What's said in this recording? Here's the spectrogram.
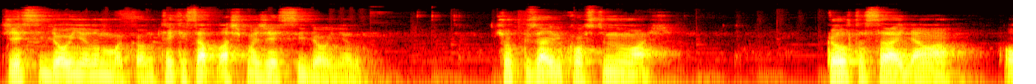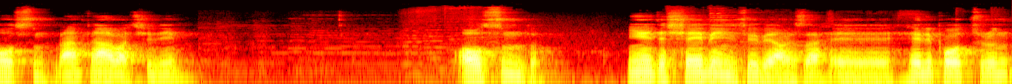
Jesse ile oynayalım bakalım. Tek hesaplaşma Jesse ile oynayalım. Çok güzel bir kostümü var. Galatasaraylı ama olsun. Ben Fenerbahçeliyim. Olsundu. Yine de şeye benziyor biraz da. e, Harry Potter'ın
